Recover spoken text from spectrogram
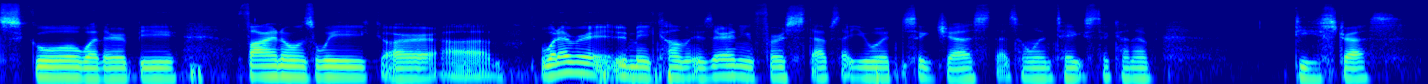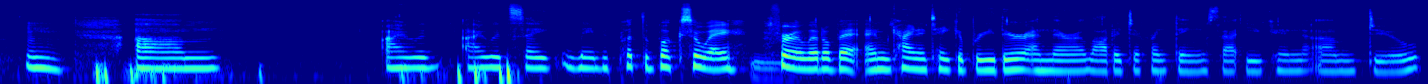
school, whether it be finals week or uh, whatever it may come, is there any first steps that you would suggest that someone takes to kind of de stress? Mm. Um, I would I would say maybe put the books away mm. for a little bit and kind of take a breather. And there are a lot of different things that you can um, do,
